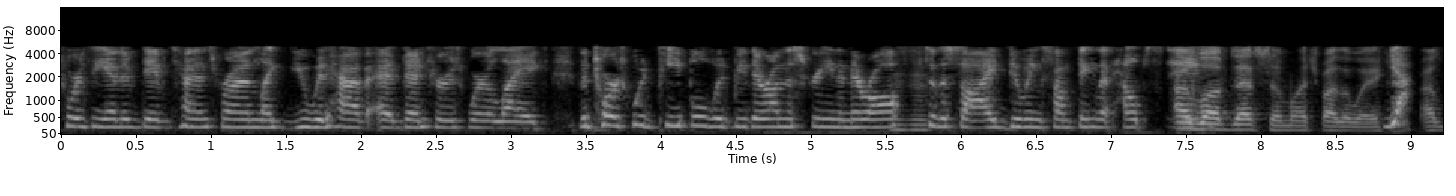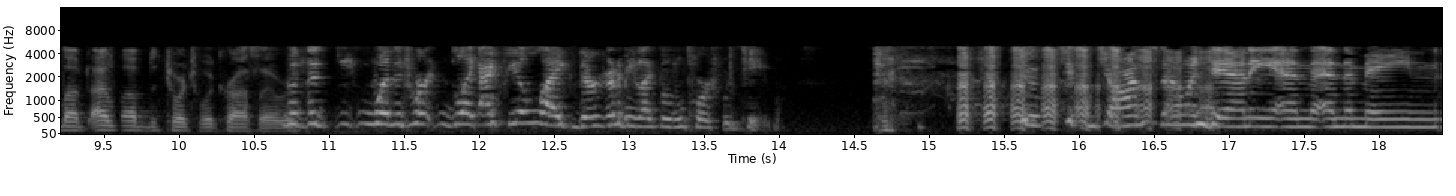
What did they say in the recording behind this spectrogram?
towards the end of David Tennant's run, like you would have adventures where like the Torchwood people would be there on the screen and they're off Mhm. to the side doing something that helps. I loved that so much, by the way. Yeah. I loved I loved the Torchwood crossover. But the when the tor- like I feel like they're going to be like the little Torchwood team. To, to Jon Snow and Dany and and the main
